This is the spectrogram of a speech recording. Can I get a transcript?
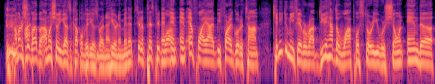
I'm going to show. by the way, I'm to show you guys a couple videos right now here in a minute. It's going to piss people and, off. And, and FYI, before I go to Tom, can you do me a favor, Rob? Do you have the WAPO story you were showing and the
